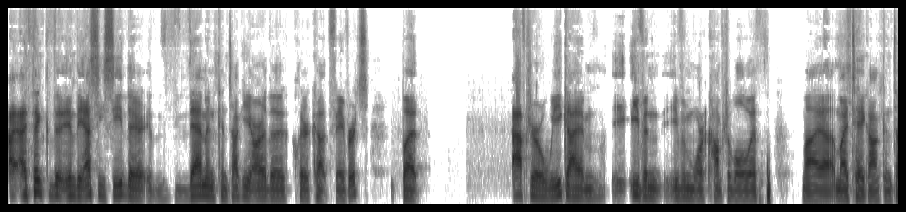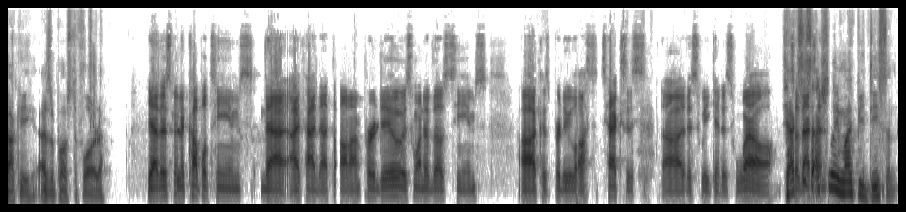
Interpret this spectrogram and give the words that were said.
I, I think the, in the SEC, there them and Kentucky are the clear cut favorites. But after a week, I'm even even more comfortable with my uh, my take on Kentucky as opposed to Florida. Yeah, there's been a couple teams that I've had that thought on. Purdue is one of those teams because uh, Purdue lost to Texas uh, this weekend as well. Texas so actually an- might be decent.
